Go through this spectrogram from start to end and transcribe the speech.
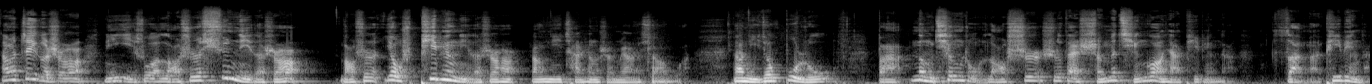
那么这个时候你一说老师训你的时候，老师又是批评你的时候，然后你产生什么样的效果？那你就不如把弄清楚老师是在什么情况下批评他，怎么批评他，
